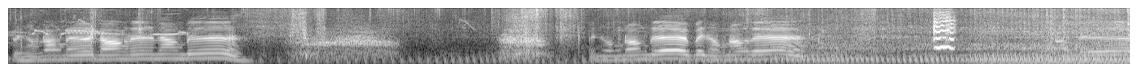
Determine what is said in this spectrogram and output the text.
เป็นห่วงน้องเด้อน้องเด้อน้องเด้อเป็นห่วงน้องเด้อเป็นห่วงน้องเด้อน้องเด้อ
